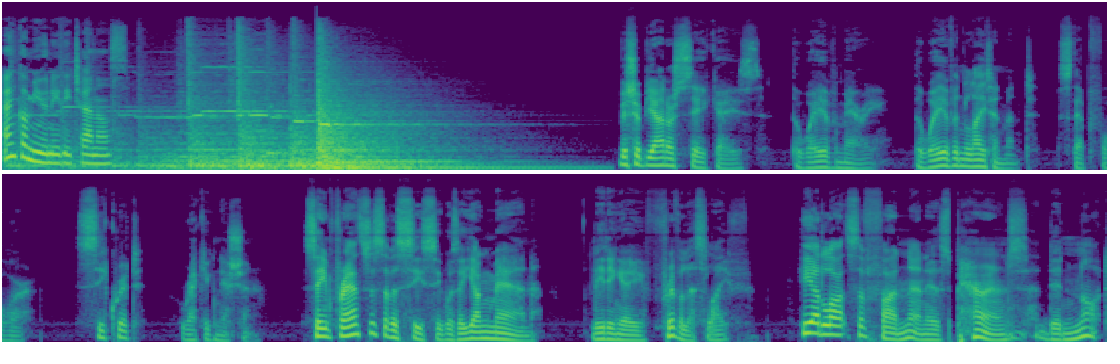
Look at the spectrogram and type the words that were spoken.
and community channels. Bishop János Székely's The Way of Mary, The Way of Enlightenment, Step 4 Secret Recognition. St. Francis of Assisi was a young man leading a frivolous life. He had lots of fun, and his parents did not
